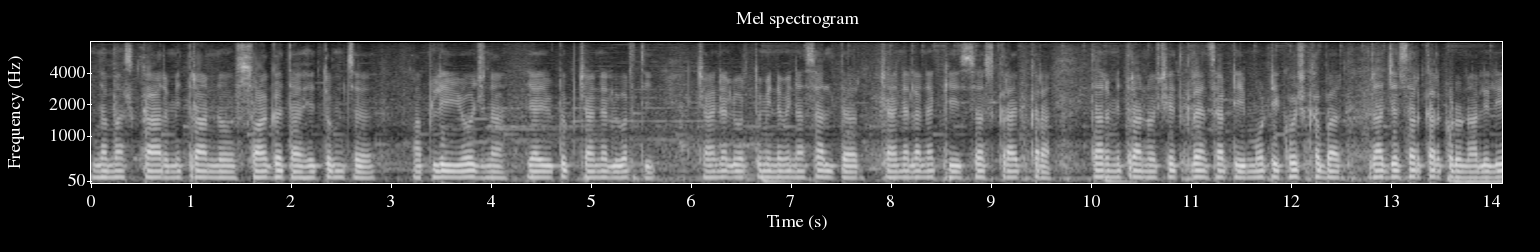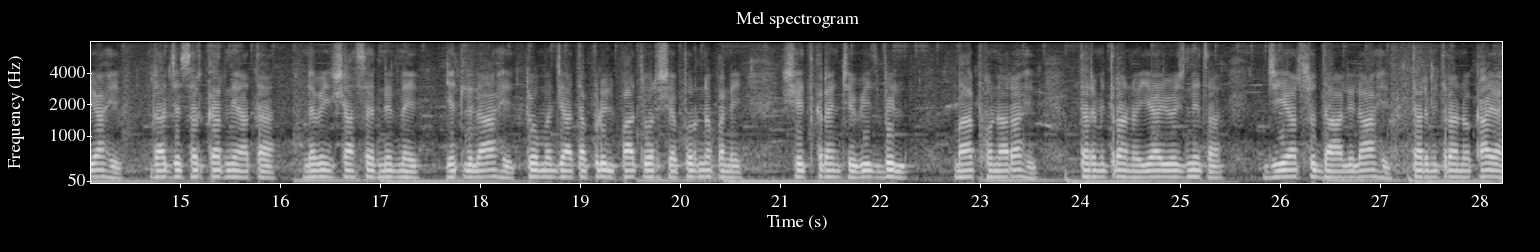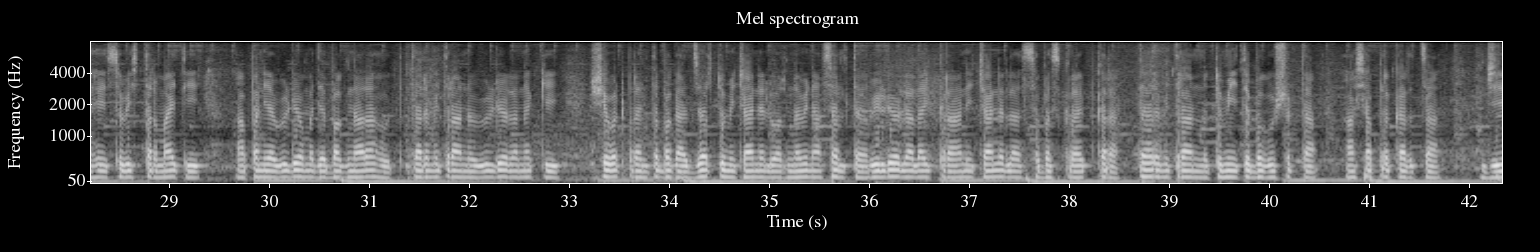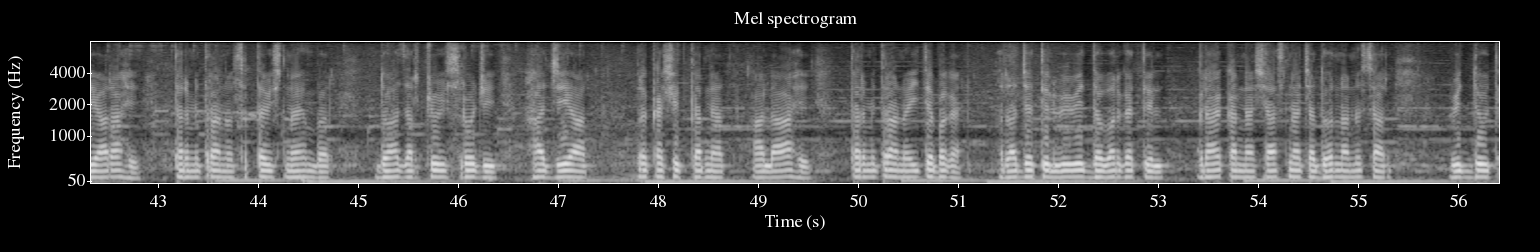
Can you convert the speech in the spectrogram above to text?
नमस्कार मित्रांनो स्वागत आहे तुमचं आपली योजना या यूट्यूब चॅनलवरती चॅनलवर तुम्ही नवीन असाल तर चॅनलला नक्की सबस्क्राईब करा. तर मित्रांनो शेतकऱ्यांसाठी मोठी खुशखबर राज्य सरकारकडून आलेली आहे. राज्य सरकारने आता नवीन शासन निर्णय घेतलेला आहे. तो म्हणजे आता पुढील पाच वर्ष पूर्णपणे शेतकऱ्यांचे वीज बिल माफ होणार आहे. तर मित्रांनो या योजनेचा जी आरसुद्धा आलेला आहे. तर मित्रांनो काय आहे सविस्तर माहिती आपण या व्हिडिओमध्ये बघणार आहोत. तर मित्रांनो व्हिडिओला नक्की शेवटपर्यंत बघा. जर तुम्ही चॅनलवर नवीन असाल तर व्हिडिओला लाईक करा आणि चॅनलला सबस्क्राईब करा. तर मित्रांनो तुम्ही इथे बघू शकता अशा प्रकारचा जी आर आहे. तर मित्रांनो सत्तावीस नोव्हेंबर दोन हजार चोवीस रोजी हा जी आर प्रकाशित करण्यात आला आहे. तर मित्रांनो इथे बघा. राज्यातील विविध वर्गातील ग्राहकांना शासनाच्या धोरणानुसार विद्युत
